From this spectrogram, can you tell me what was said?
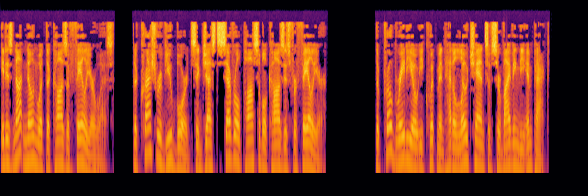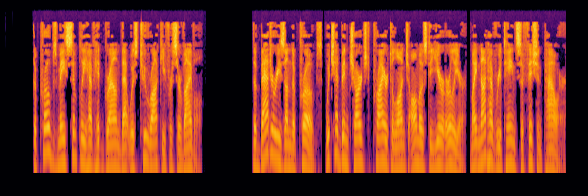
It is not known what the cause of failure was. The Crash Review Board suggests several possible causes for failure. The probe radio equipment had a low chance of surviving the impact. The probes may simply have hit ground that was too rocky for survival. The batteries on the probes, which had been charged prior to launch almost a year earlier, might not have retained sufficient power.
